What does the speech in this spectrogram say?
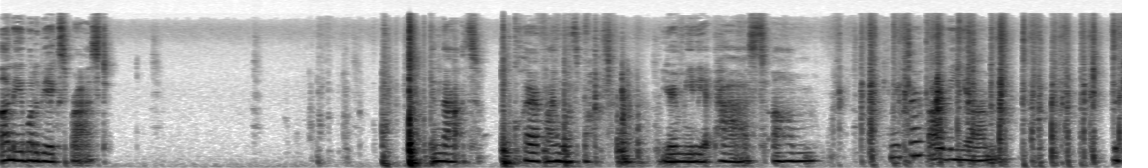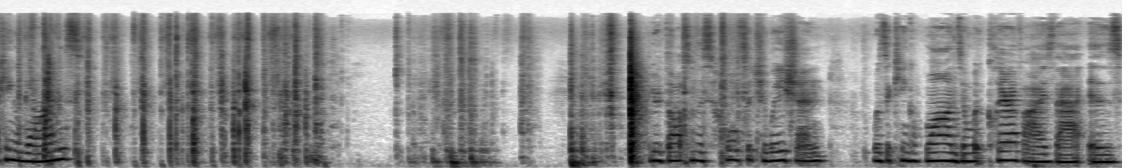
unable to be expressed. And that's clarifying what's behind your immediate past. Um, can we clarify the um, the King of Wands? Your thoughts on this whole situation was the King of Wands, and what clarifies that is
